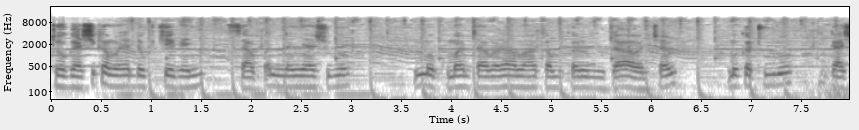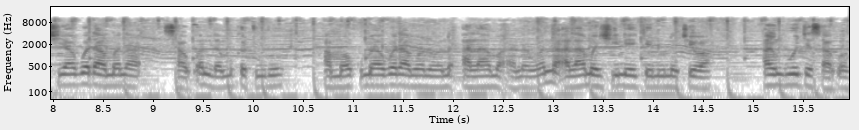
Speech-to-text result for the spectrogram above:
To gashi kamar yadda kuke gani saƙon nan ya shigo. In ba ku manta ba dama haka muka rubuta a wancan muka turo. Gashi ya gwada mana saƙon da muka turo amma kuma ya gwada mana wani alama a nan. Wannan alaman shine yake nuna cewa an goge saƙon.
